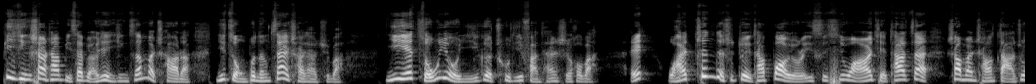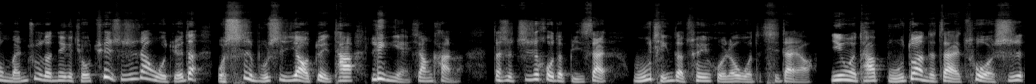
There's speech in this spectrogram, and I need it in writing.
毕竟上场比赛表现已经这么差了，你总不能再差下去吧？你也总有一个触底反弹时候吧？哎，我还真的是对他抱有了一丝希望，而且他在上半场打中门柱的那个球，确实是让我觉得我是不是要对他另眼相看了。但是之后的比赛无情的摧毁了我的期待啊！因为他不断的在错失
